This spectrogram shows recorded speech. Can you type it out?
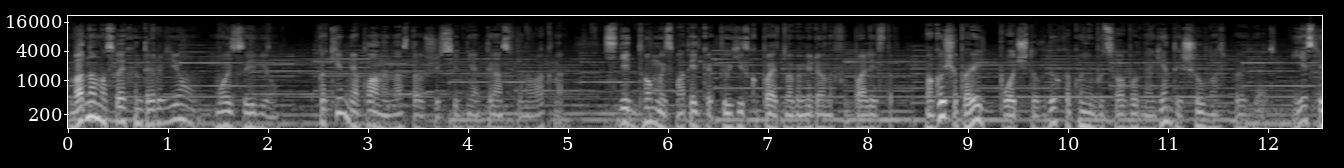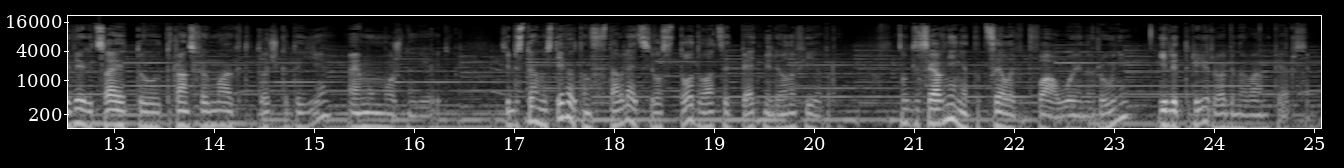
В одном из своих интервью Мойс заявил, Какие у меня планы на оставшиеся дни от трансферного окна? Сидеть дома и смотреть, как другие скупают многомиллионных футболистов. Могу еще проверить почту, вдруг какой-нибудь свободный агент решил у нас поиграть. Если верить сайту transfermarket.de, а ему можно верить, себестоимость Эвертон составляет всего 125 миллионов евро. Ну, для сравнения, это целых два Уэйна Руни или три Робина Ван Перси.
